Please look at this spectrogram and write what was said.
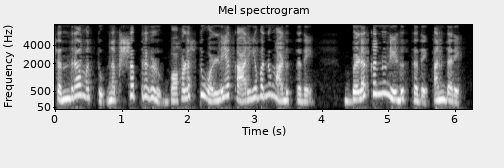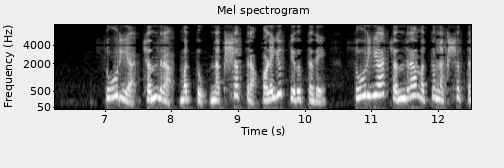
ಚಂದ್ರ ಮತ್ತು ನಕ್ಷತ್ರಗಳು ಬಹಳಷ್ಟು ಒಳ್ಳೆಯ ಕಾರ್ಯವನ್ನು ಮಾಡುತ್ತದೆ. ಬೆಳಕನ್ನು ನೀಡುತ್ತದೆ ಅಂದರೆ ಸೂರ್ಯ, ಚಂದ್ರ ಮತ್ತು ನಕ್ಷತ್ರ ಹೊಳೆಯುತ್ತಿರುತ್ತದೆ. ಸೂರ್ಯ, ಚಂದ್ರ ಮತ್ತು ನಕ್ಷತ್ರ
